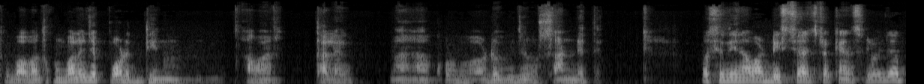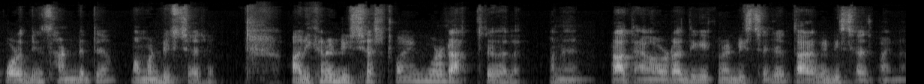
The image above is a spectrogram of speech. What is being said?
তো বাবা তখন বলে যে, পরের দিন আবার তাহলে হ্যাঁ করব অটো ভিডিও সানডেতে তো। সেদিন আবার ডিসচার্জটা ক্যান্সেল হয়ে যায়, পরের দিন সানডেতে আমার ডিসচার্জ হয়। আর এখানে ডিসচার্জটা হয় একবারে রাত্রেবেলায় মানে রাত এগারোটার দিকে এখানে ডিসচার্জ হয়, তার আগে ডিসচার্জ হয় না।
